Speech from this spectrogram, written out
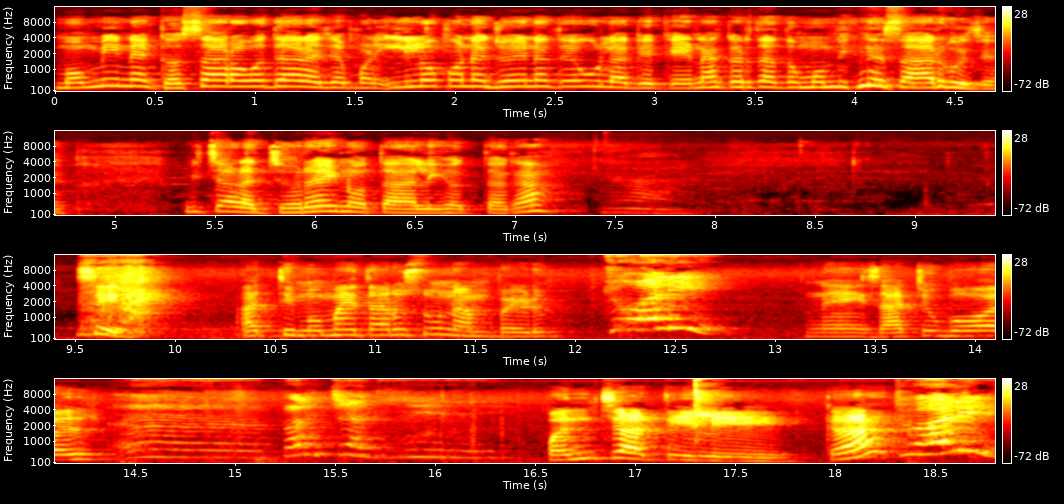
મમ્મીને ઘસારો વધારે છે પણ ઈ લોકોને જોઈને તો એવું લાગે કે એના કરતાં તો મમ્મીને સારું છે. બિચારા જરાય નહોતા હાલી શકતા કા? હા. સી આજથી મમ્માએ તારું શું નામ પડ્યું? ચોરી નહીં સાચું બોલ. પંચાતીલી કા? ચોરી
